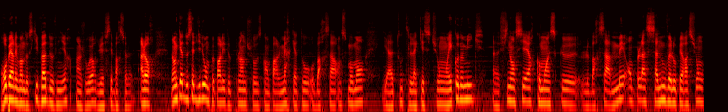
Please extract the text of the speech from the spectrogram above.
Robert Lewandowski va devenir un joueur du FC Barcelone. Alors, dans le cadre de cette vidéo, on peut parler de plein de choses. Quand on parle mercato au Barça, en ce moment, il y a toute la question économique, euh, financière, comment est-ce que le Barça met en place sa nouvelle opération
